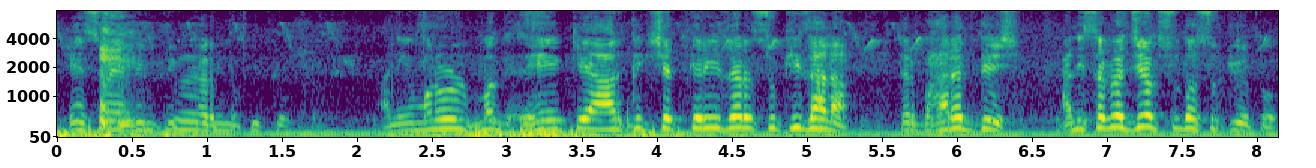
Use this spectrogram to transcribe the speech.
हे सोयाबीन पीक करतं. आणि म्हणून मग हे की आर्थिक शेतकरी जर सुखी झाला तर भारत देश आणि सगळं जग सुद्धा सुखी होतो.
